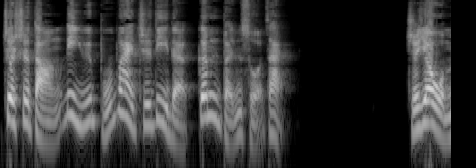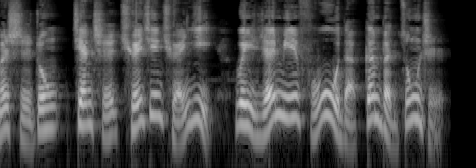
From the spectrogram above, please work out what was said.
这是党立于不败之地的根本所在。只要我们始终坚持全心全意为人民服务的根本宗旨，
